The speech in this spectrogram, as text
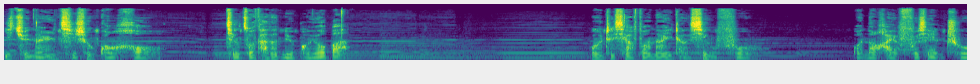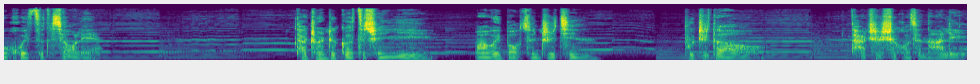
一群男人齐声狂吼。请做他的女朋友吧。望着下方那一场幸福，我脑海浮现出惠子的笑脸。她穿着格子衬衣，马尾保存至今。不知道她这时候在哪里。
